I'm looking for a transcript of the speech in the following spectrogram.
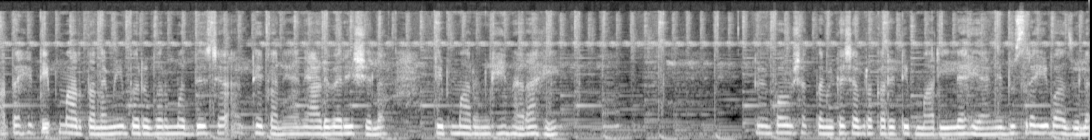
आता ही टिप मारताना मी बरोबर मध्यच्या ठिकाणी आणि आडव्या रेषेला टिप मारून घेणार आहे. तुम्ही पाहू शकता मी कशा प्रकारे टिप मारलेली आहे आणि दुसऱ्याही बाजूला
